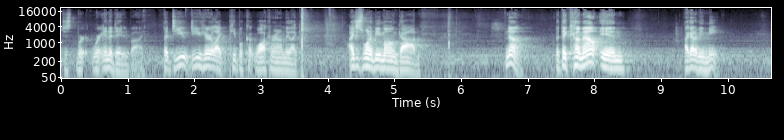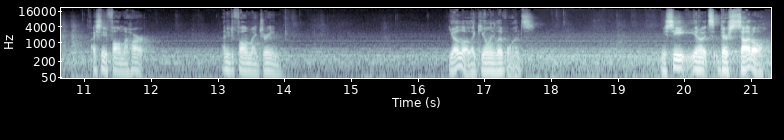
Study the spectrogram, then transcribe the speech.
just we're, we're inundated by. But do you do you hear like people walking around and be like, I just want to be my own God? No, but they come out in I got to be me. I just need to follow my heart. I need to follow my dream. YOLO, like you only live once. You see, you know, it's they're subtle,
